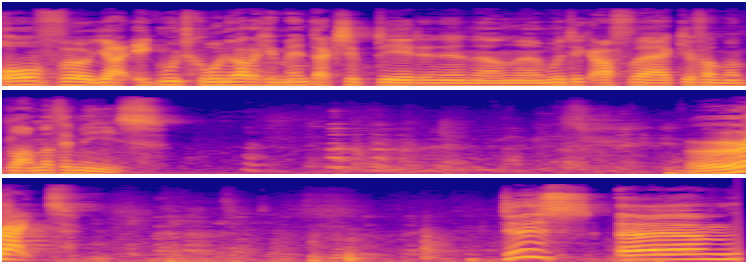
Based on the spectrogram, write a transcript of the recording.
Of eh, ja, ik moet gewoon uw argument accepteren en dan eh, moet ik afwijken van mijn plan dat er niet is. Right. Dus ehm,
